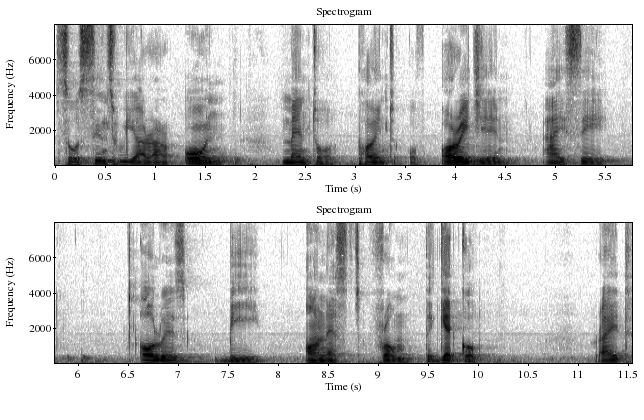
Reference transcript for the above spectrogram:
So, since we are our own mental point of origin, I say always be honest from the get go. Right?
